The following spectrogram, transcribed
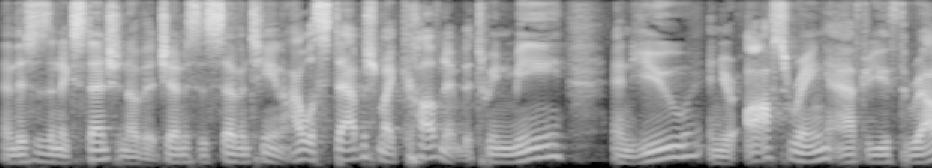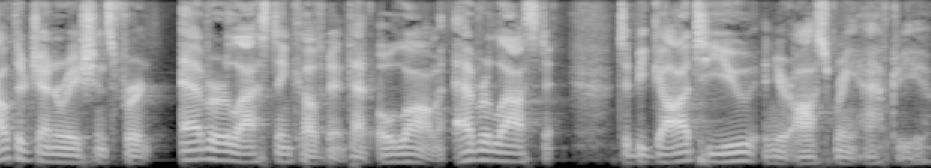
and this is an extension of it, Genesis 17. I will establish my covenant between me and you and your offspring after you throughout their generations for an everlasting covenant, that olam, everlasting, to be God to you and your offspring after you.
